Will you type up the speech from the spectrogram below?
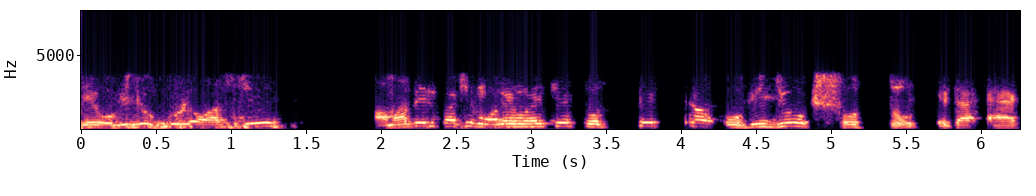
যে অভিযোগগুলো আসছে আমাদের কাছে মনে হয়েছে প্রত্যেকটা অভিযোগ সত্য এটা এক।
